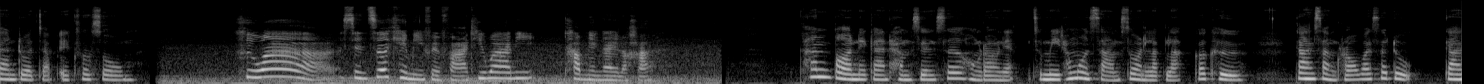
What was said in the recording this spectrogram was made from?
การตรวจจับเอ็กโซโซม คือว่าเซ็นเซอร์เคมีไฟฟ้าที่ว่านี่ทำยังไงเหรอคะ ขั้นตอนในการทำเซ็นเซอร์ของเราเนี่ยจะมีทั้งหมด 3 ส่วนหลักๆ ก็คือ การสังเคราะห์วัสดุ การ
